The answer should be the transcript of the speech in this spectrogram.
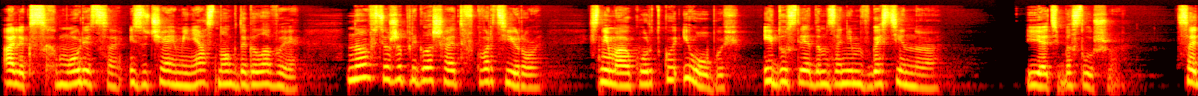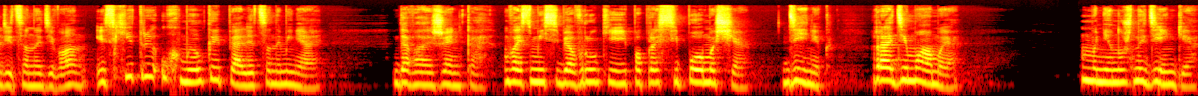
Алекс хмурится, изучая меня с ног до головы, но все же приглашает в квартиру – Снимаю куртку и обувь. Иду следом за ним в гостиную. «Я тебя слушаю». Садится на диван и с хитрой ухмылкой пялится на меня. «Давай, Женька, возьми себя в руки и попроси помощи. Денег. Ради мамы». «Мне нужны деньги».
